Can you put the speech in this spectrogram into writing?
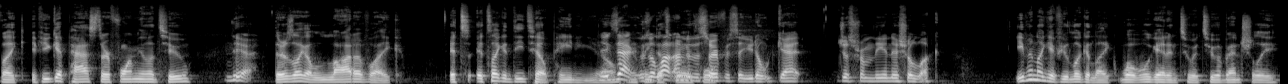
like if you get past their formula too, yeah. there's like a lot of like, it's it's like a detail painting. You know, Exactly. There's a lot that's under the cool. surface that you don't get just from the initial look. Even like if you look at like, well, we'll get into it too eventually.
